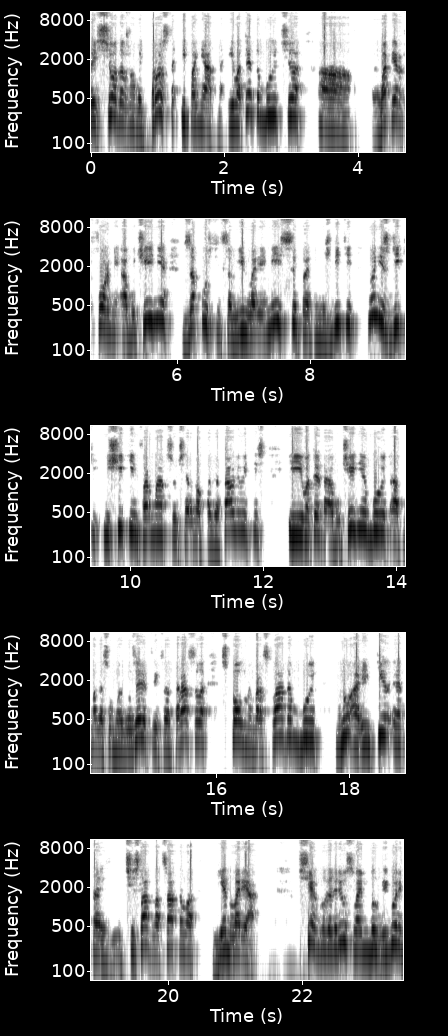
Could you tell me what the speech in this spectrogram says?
То есть все должно быть просто и понятно. И вот это будет все а, во-первых, в форме обучения запустится в январе месяце, поэтому ждите, ну не ждите, ищите информацию, все равно подготавливайтесь. И вот это обучение будет от Магасума Гузеля, от Виктора Тарасова с полным раскладом будет, ну ориентир это числа 20 января. Всех благодарю, с вами был Григорий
